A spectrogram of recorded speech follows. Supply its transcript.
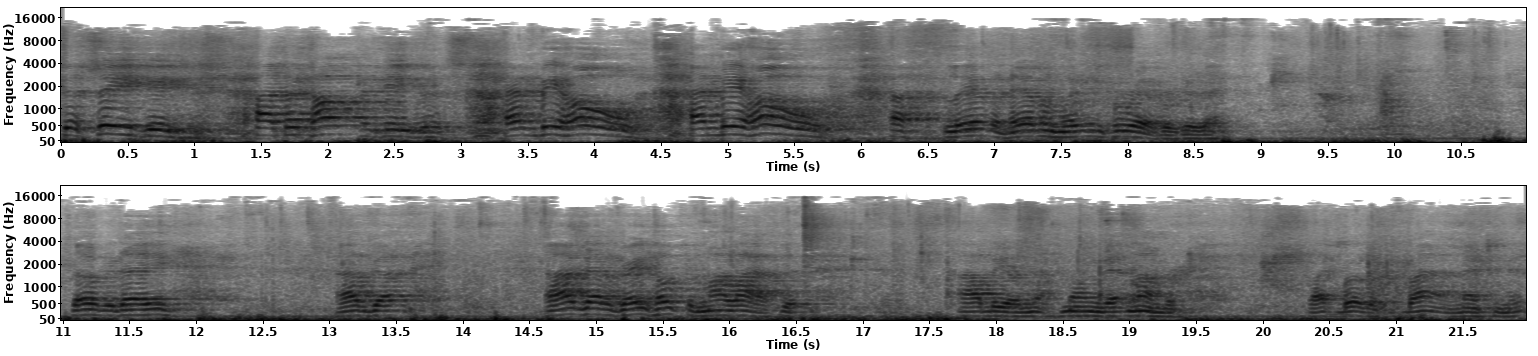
to see Jesus, uh, to talk to Jesus, and behold, and behold, uh, live in heaven with him forever today. So today, I've got, I've got a great hope in my life that I'll be among that number, like Brother Brian mentioned it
